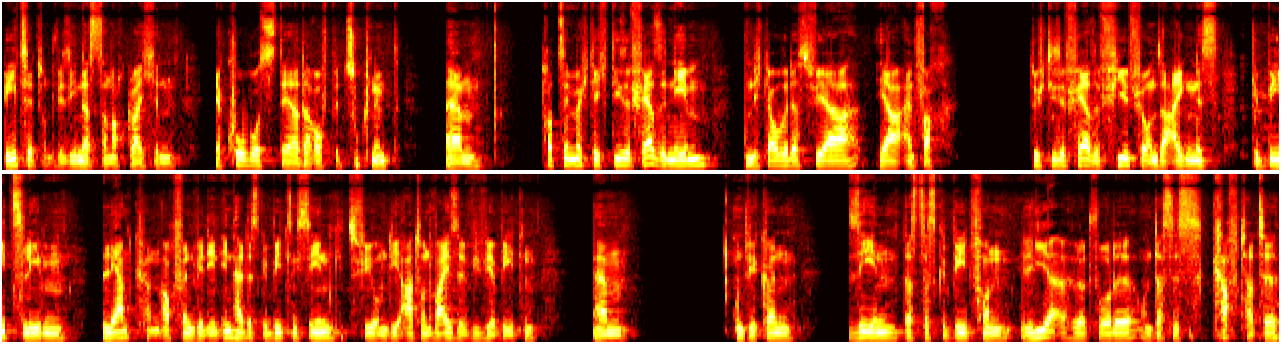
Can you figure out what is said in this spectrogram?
betet. Und wir sehen das dann auch gleich in Jakobus, der darauf Bezug nimmt. Ähm, trotzdem möchte ich diese Verse nehmen und ich glaube, dass wir ja einfach durch diese Verse viel für unser eigenes Gebetsleben lernen können. Auch wenn wir den Inhalt des Gebets nicht sehen, geht es viel um die Art und Weise, wie wir beten. Ähm, und wir können sehen, dass das Gebet von Elia erhört wurde und dass es Kraft hatte.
